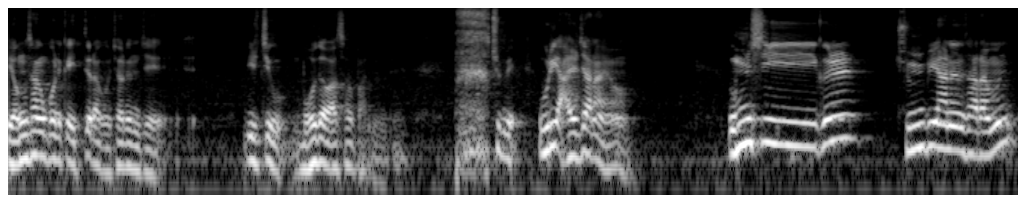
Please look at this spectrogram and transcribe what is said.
영상 보니까 있더라고. 저는 이제 일찍 못 와서 봤는데 다 준비. 우리 알잖아요. 음식을 준비하는 사람은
